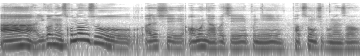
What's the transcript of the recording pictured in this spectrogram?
아 이거는 손원수 아저씨 어머니 아버지 분이 박수홍 씨 보면서.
